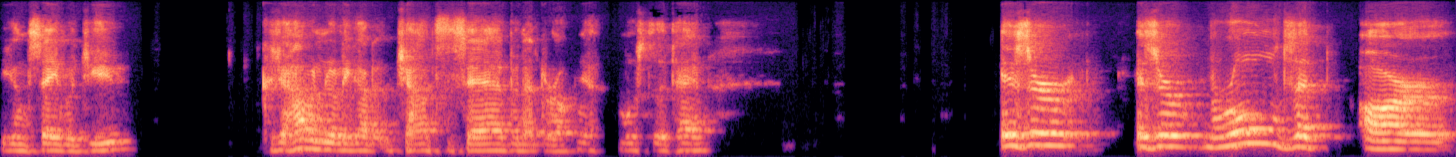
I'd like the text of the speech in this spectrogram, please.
you can say what you because you haven't really got a chance to say. I've been interrupting you most of the time. Is there is there roles that are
